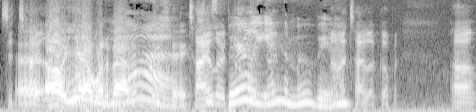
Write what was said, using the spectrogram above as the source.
Is it Uh, oh yeah, Oh, what about yeah. him? Who's? Tyler He's barely Copen? in the movie. No, not Tyler Copen. Uh,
